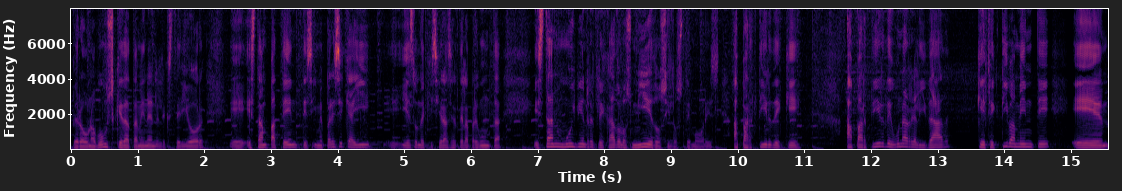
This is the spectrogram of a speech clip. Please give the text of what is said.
pero a una búsqueda también en el exterior. Eh, están patentes y me parece que ahí, eh, y es donde quisiera hacerte la pregunta, están muy bien reflejados los miedos y los temores. ¿A partir de qué? A partir de una realidad que efectivamente eh,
